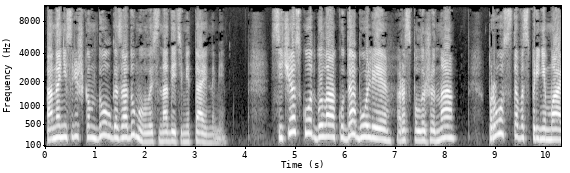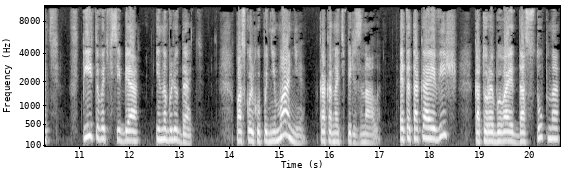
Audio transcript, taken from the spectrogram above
она не слишком долго задумывалась над этими тайнами. Сейчас кот была куда более расположена просто воспринимать, впитывать в себя и наблюдать поскольку понимание, как она теперь знала, это такая вещь, которая бывает доступна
